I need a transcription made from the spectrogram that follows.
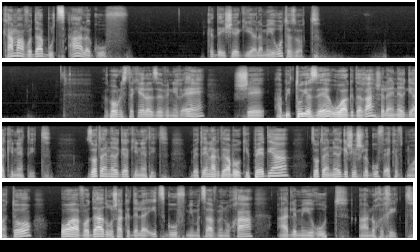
כמה עבודה בוצעה על הגוף כדי שיגיע למהירות הזאת. אז בואו נסתכל על זה ונראה שהביטוי הזה הוא ההגדרה של האנרגיה הקינטית. זאת האנרגיה הקינטית. בהתאם להגדרה בוויקיפדיה, זאת האנרגיה שיש לגוף עקב תנועתו, או העבודה הדרושה כדי להאיץ גוף ממצב מנוחה עד למהירות הנוכחית.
